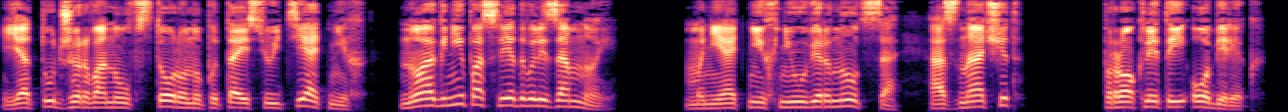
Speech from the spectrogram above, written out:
Я тут же рванул в сторону, пытаясь уйти от них, но огни последовали за мной. Мне от них не увернуться, а значит... Проклятый оберег.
